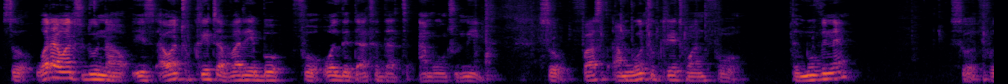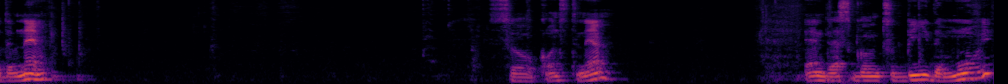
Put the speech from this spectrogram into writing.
So what I want to do now is I want to create a variable for all the data that I'm going to need. So first I'm going to create one for the movie name. So for the name, so const name, and that's going to be the movie.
